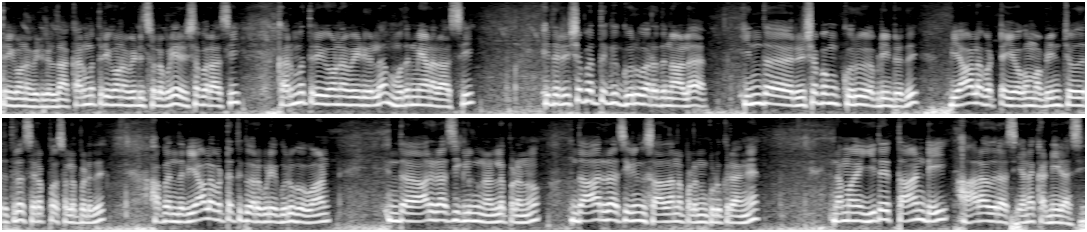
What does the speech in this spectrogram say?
திரிகோண வீடுகள் தான் கர்ம திரிகோண வீடு சொல்லக்கூடிய ரிஷப ராசி கர்ம திரிகோண வீடுகளில் முதன்மையான ராசி. இது ரிஷபத்துக்கு குரு வர்றதுனால இந்த ரிஷபம் குரு அப்படின்றது வியாழ வட்ட யோகம் அப்படின்னு ஜோதிடத்தில் சிறப்பாக சொல்லப்படுது. அப்போ இந்த வியாழ வட்டத்துக்கு வரக்கூடிய குரு பகவான் இந்த ஆறு ராசிகளுக்கும் நல்ல பலனும் இந்த ஆறு ராசிகளுக்கும் சாதாரண பலன் கொடுக்குறாங்க. நம்ம இதை தாண்டி ஆறாவது ராசியான கன்னி ராசி.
